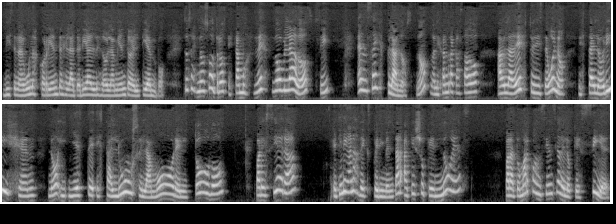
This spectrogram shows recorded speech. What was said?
dicen algunas corrientes de la teoría del desdoblamiento del tiempo. Entonces nosotros estamos desdoblados, ¿sí? En seis planos, ¿no? Alejandra Casado habla de esto y dice, bueno, está el origen, ¿no? Y, este, esta luz, el amor, el todo, pareciera que tiene ganas de experimentar aquello que no es para tomar conciencia de lo que sí es.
